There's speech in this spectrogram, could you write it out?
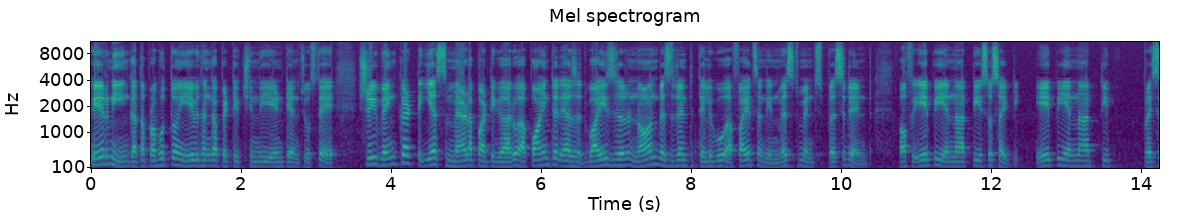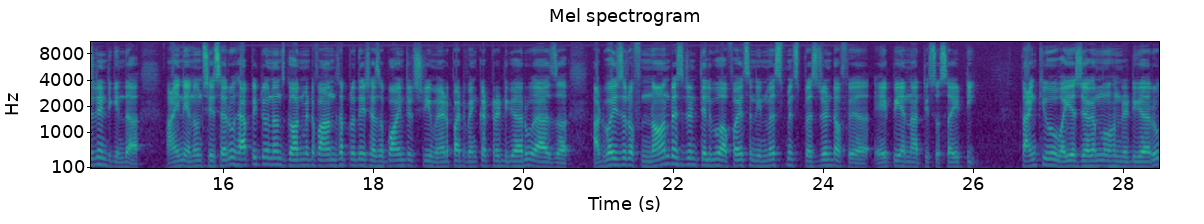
పేరుని గత ప్రభుత్వం ఏ విధంగా పెట్టించింది ఏంటి అని చూస్తే శ్రీ Venkat S. Medapati garu appointed as advisor non resident Telugu affairs and investments president of APNRT society APNRT president కింద ఆయన అనౌన్స్ చేశారు. Happy to announce government of Andhra Pradesh as appointed Shri Medapati Venkatareddy garu as advisor of non resident Telugu affairs and investments president of APNRT society thank you YS Jaganmohan Reddy garu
